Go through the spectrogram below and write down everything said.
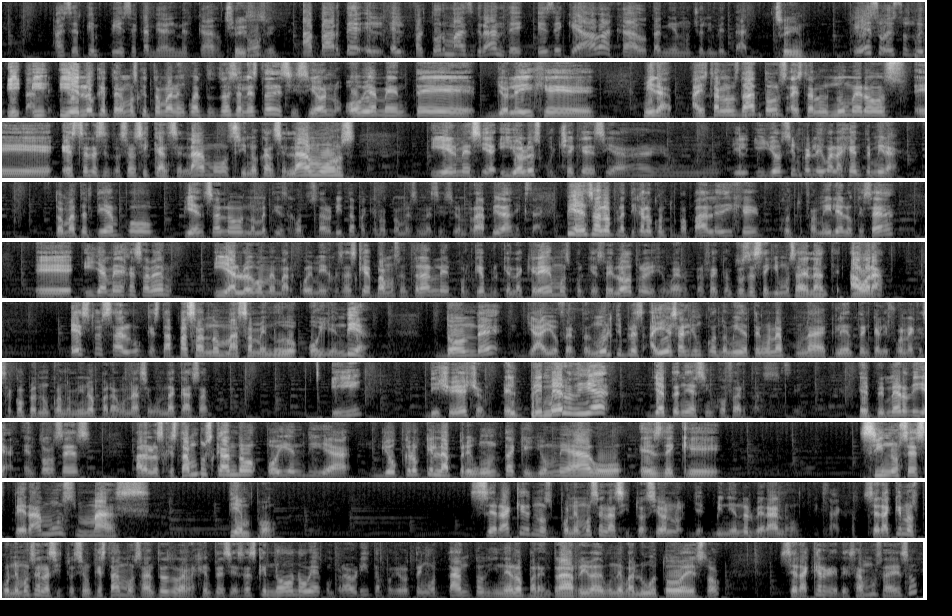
hacer que empiece a cambiar el mercado. Sí, ¿no? sí, sí. Aparte, el, el factor más grande es de que ha bajado también mucho el inventario. Sí. Eso, eso es lo importante. y, y es lo que tenemos que tomar en cuenta. Entonces, en esta decisión, obviamente, yo le dije, mira, ahí están los datos, ahí están los números, eh, esta es la situación, si cancelamos, si no cancelamos. Y él me decía, y yo lo escuché que decía, "Ay, mm", y, y yo siempre le digo a la gente, mira, tómate el tiempo, piénsalo, no me tienes que contestar ahorita para que no tomes una decisión rápida. Exacto. Piénsalo, platícalo con tu papá, le dije, con tu familia, lo que sea. Eh, y ya me dejas saber. Y ya luego me marcó y me dijo, ¿sabes qué? Vamos a entrarle. ¿Por qué? Porque la queremos, porque esto y lo otro. Y dije, bueno, perfecto. Entonces seguimos adelante. Ahora, esto es algo que está pasando más a menudo hoy en día. Donde ya hay ofertas múltiples. Ayer salió un condominio. Tengo una, una cliente en California que está comprando un condominio para una segunda casa. Y dicho y hecho, el primer día ya tenía cinco ofertas. Sí. El primer día. Entonces, para los que están buscando hoy en día, yo creo que la pregunta que yo me hago es de que si nos esperamos más tiempo, ¿será que nos ponemos en la situación, viniendo el verano, Exacto. ¿será que nos ponemos en la situación que estábamos antes donde la gente decía, sabes que no, no voy a comprar ahorita porque no tengo tanto dinero para entrar arriba de un evalúo, todo esto? ¿Será que regresamos a eso?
